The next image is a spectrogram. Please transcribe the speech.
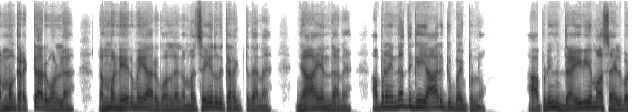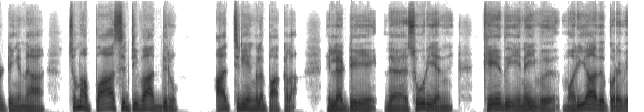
நம்ம கரெக்டாக இருக்கோம்ல. நம்ம நேர்மையாக இருக்கோம்ல. நம்ம செய்கிறது கரெக்டு தானே. நியாயம் தானே. அப்புறம் என்னத்துக்கு யாருக்கு பயப்படணும்? அப்படின்னு தைரியமாக செயல்பட்டீங்கன்னா சும்மா பாசிட்டிவாக அதிரும். ஆச்சரியங்களை பார்க்கலாம். இல்லாட்டி இந்த சூரியன் கேது இணைவு மரியாதை குறைவை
